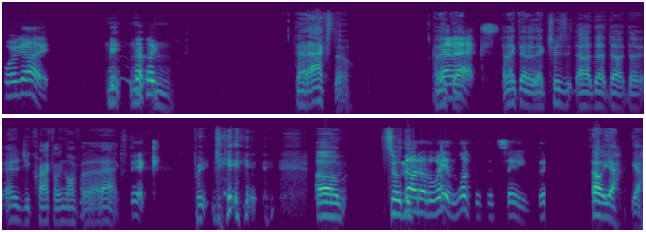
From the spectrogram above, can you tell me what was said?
poor guy. That axe though. I like that, that. axe, I like that electricity, uh, the the the energy crackling off of that axe. thick. Pretty. um. So the- No, no, the way it looked was insane. Oh yeah, yeah.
